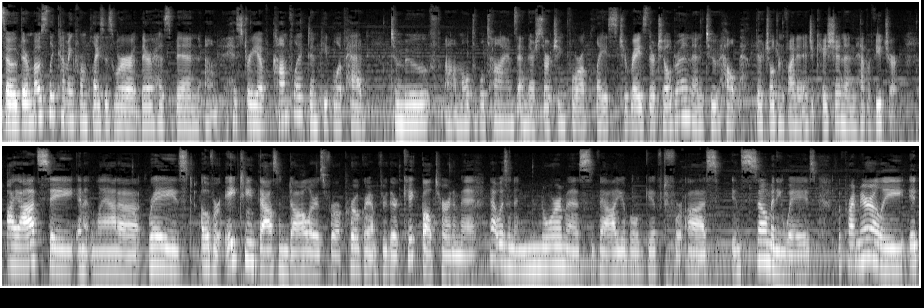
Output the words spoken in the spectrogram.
So they're mostly coming from places where there has been um, a history of conflict and people have had to move uh, multiple times and they're searching for a place to raise their children and to help their children find an education and have a future. IATSE in Atlanta raised over $18,000 for our program through their kickball tournament. That was an enormous, valuable gift for us in so many ways, but primarily it,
